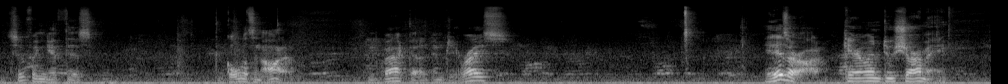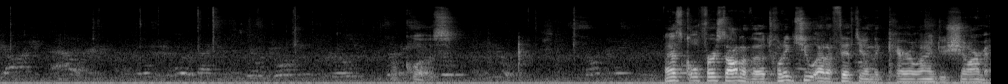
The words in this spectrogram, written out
Let's see if we can get this gold as an auto. The back, got an MJ Rice. It is our auto. Caroline Ducharme. We're close. That's gold first auto though. 22 out of 50 on the Caroline Ducharme.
